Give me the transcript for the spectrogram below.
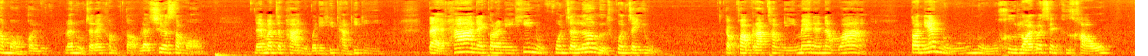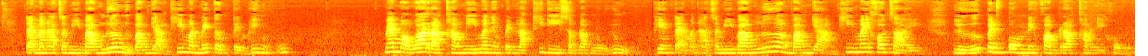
สมองก่อนลูกแล้วหนูจะได้คำตอบและเชื่อสมอง และมันจะพาหนูไปในทิศทางที่ดี แต่ถ้าในกรณีที่หนูควรจะเลิกหรือควรจะอยู่ กับความรักครั้งนี้แม่แนะนำว่า ตอนนี้หนูหนูคือร้อยเปอร์เซ็นคือเขาแต่มันอาจจะมีบางเรื่องหรือบางอย่างที่มันไม่เติมเต็มให้หนู แม่มองว่ารักครั้งนี้มันยังเป็นรักที่ดีสำหรับหนูอยู่ พียงแต่มันอาจจะมีบางเรื่องบางอย่างที่ไม่เข้าใจ หรือเป็นปมในความรักครั้งนี้ของหนู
